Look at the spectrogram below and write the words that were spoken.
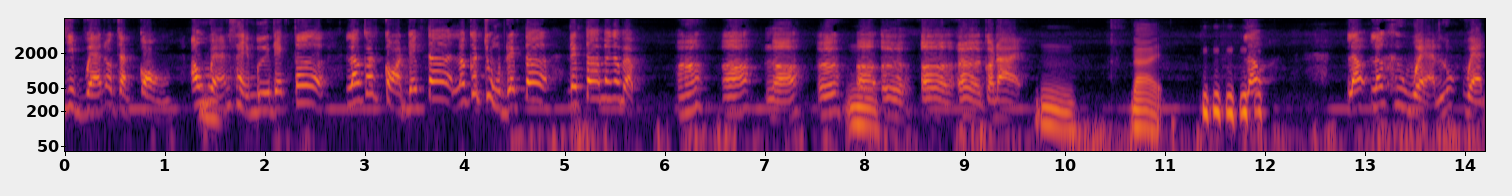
หยิบแหวนออกจากกล่อง เอาแหวนใส่มือ Dexter แล้วก็กอด Dexter แล้วก็จูบ Dexter Dexter แม่งก็แบบ เออเออเหรอ เออ เออ เออ เออ เออ ก็ได้ อืม ได้ แล้ว แล้ว แล้วคือแหวนลูกแหวน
